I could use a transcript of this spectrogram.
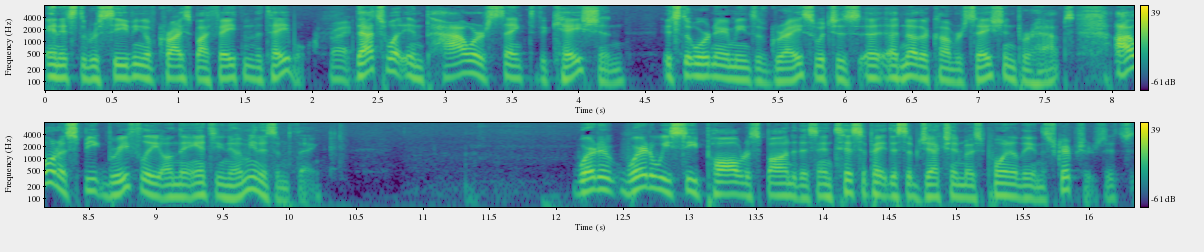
and it's the receiving of Christ by faith in the table. Right. That's what empowers sanctification. It's the ordinary means of grace, which is a, another conversation, perhaps. I want to speak briefly on the antinomianism thing. Where do where do we see Paul respond to this? Anticipate this objection most pointedly in the scriptures. It's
